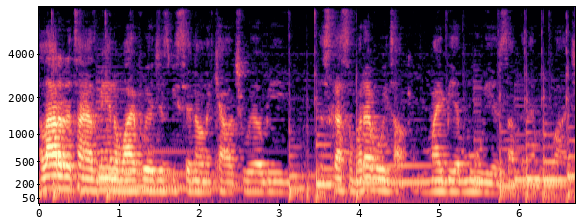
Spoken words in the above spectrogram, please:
a lot of the times, me and the wife will just be sitting on the couch. We'll be discussing whatever we talking. It might be a movie or something that we watch,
